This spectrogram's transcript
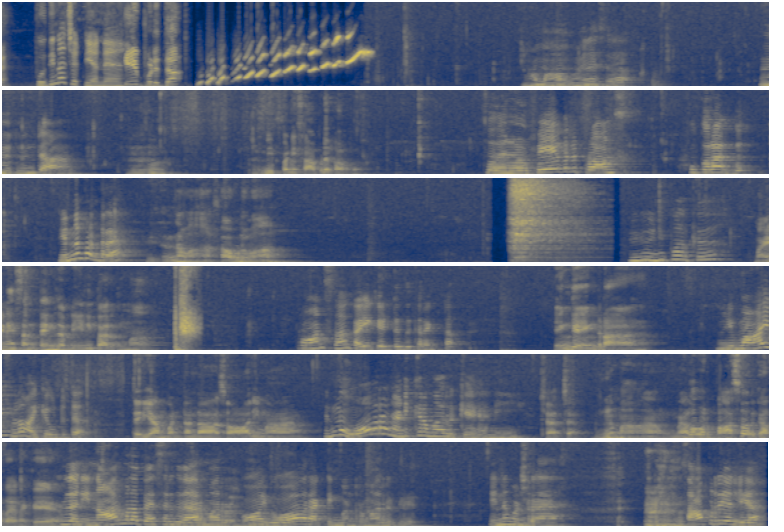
புதினா சட்னி அண்ணே. இப்படித்தான். ஆமா மைனஸ் ம் மின்ட்டா டிப் பண்ணி சாப்பிட பார்ப்போம். ஸோ என்னோட ஃபேவரட் ப்ரான்ஸ் சூப்பராக இருக்கு. என்ன பண்ற? என்னவா? சாப்பிடுமா ஐயோ இனிப்பா இருக்கு. மைனஸ் சம்டைம்ஸ் அப்படி இனிப்பா இருக்குமா? ப்ரான்ஸ் தான் கை கெட்டுது கரெக்டாக எங்க எங்கடா? வாய் ஃபுல்லாக ஆக்கி விட்டுட்ட. தெரியாம பண்ணிட்டேன்டா சாரிம்மா என்னமோ ஓவரா நடிக்கிற மாதிரி இருக்கே நீ. சாச்சா என்னம்மா உன் மேல ஒரு பாசம் இருக்காதா எனக்கு? இல்லை நீ நார்மலாக பேசுறது வேற மாதிரி இருக்கும். இது ஓவர் ஆக்டிங் பண்ற மாதிரி இருக்கு. என்ன பண்ற? சாப்பிட்றியா இல்லையா?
